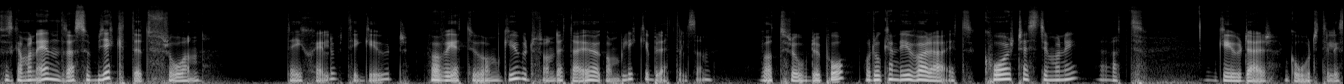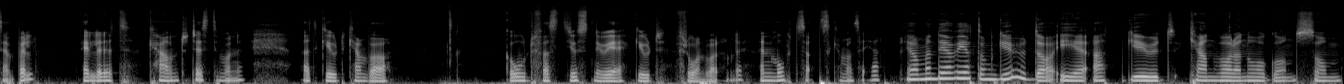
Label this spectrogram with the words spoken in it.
så ska man ändra subjektet från dig själv till Gud. Vad vet du om Gud från detta ögonblick i berättelsen? Vad tror du på? Och då kan det ju vara ett core testimony, att Gud är god till exempel. Eller ett counter testimony, att Gud kan vara god fast just nu är Gud frånvarande. En motsats kan man säga. Ja, men det jag vet om Gud då är att Gud kan vara någon som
